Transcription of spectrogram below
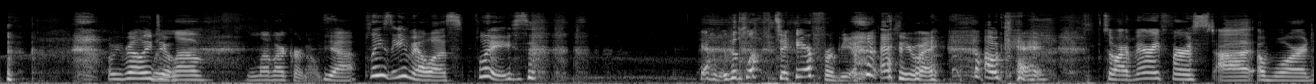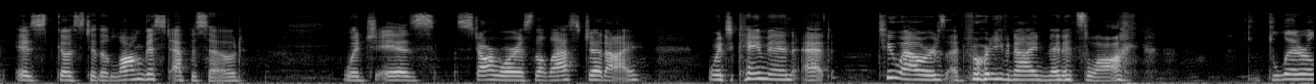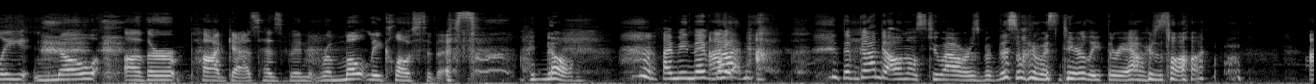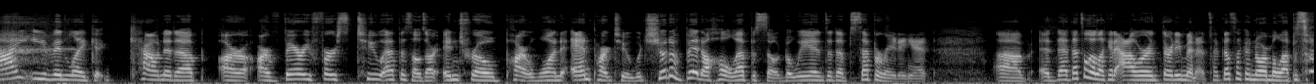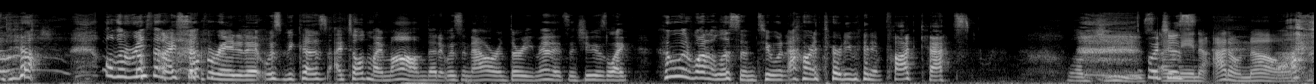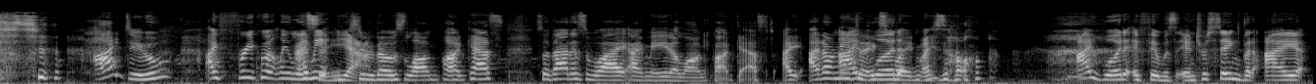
we really We do. love love our kernels. yeah, please email us, please. Yeah, we would love to hear from you. anyway, okay. So our very first uh, award is goes to the longest episode, which is Star Wars: The Last Jedi, which came in at two hours and forty nine minutes long. Literally, no other podcast has been remotely close to this. I know. I mean, they've I- gotten they've gone to almost two hours, but this one was nearly three hours long. I even like counted up our our very first two episodes, our intro part one and part two, which should have been a whole episode, but we ended up separating it. Um, and that, that's only like an hour and thirty minutes. Like that's like a normal episode. Yeah. Well, the reason I separated it was because I told my mom that it was an hour and 30 minutes, and she was like, Who would want to listen to an hour and 30 minute podcast? Well, jeez. Which I is- mean, I don't know. I do. I frequently listen mean, yeah. to those long podcasts, so that is why I made a long podcast. I, I don't need I to would- explain myself. I would if it was interesting, but I,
